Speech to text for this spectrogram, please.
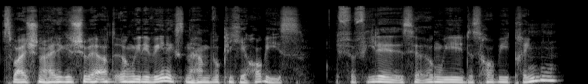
zweischneidiges Schwert. Irgendwie die wenigsten haben wirkliche Hobbys. Für viele ist ja irgendwie das Hobby Trinken.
